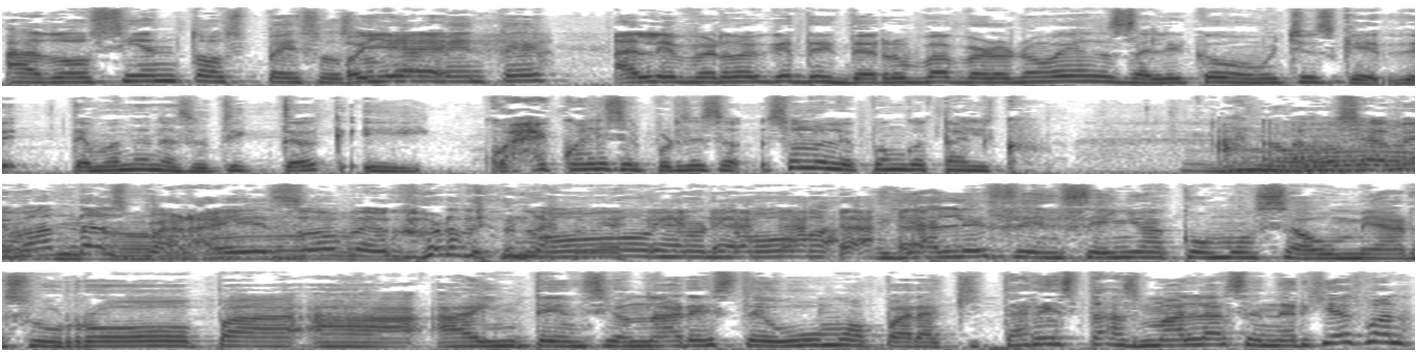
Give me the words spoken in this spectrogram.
a 200 pesos. Oye, Obviamente, Ale, perdón que te interrumpa, pero no vayas a salir como muchos que te- mandan a su TikTok y "Ay, ¿cuál es el proceso? Solo le pongo talco. Ah, no. o sea, me mandas para eso, mejor de No, vez. no, no. Ya les enseño a cómo saumear su ropa, a, a intencionar este humo para quitar estas malas energías. Bueno,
